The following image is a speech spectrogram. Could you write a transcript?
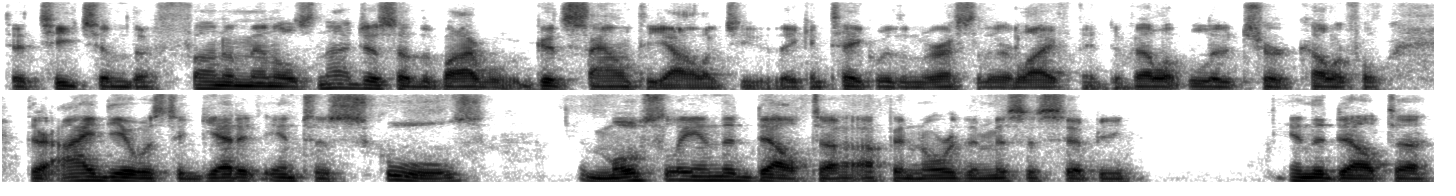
to teach them the fundamentals, not just of the Bible, but good sound theology that they can take with them the rest of their life. They develop literature, colorful. Their idea was to get it into schools, mostly in the Delta, up in northern Mississippi, in the Delta,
